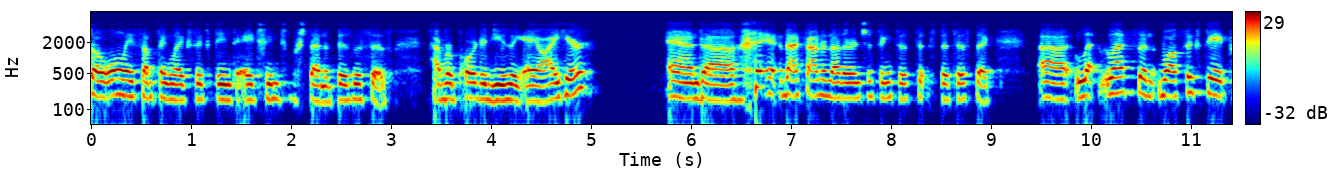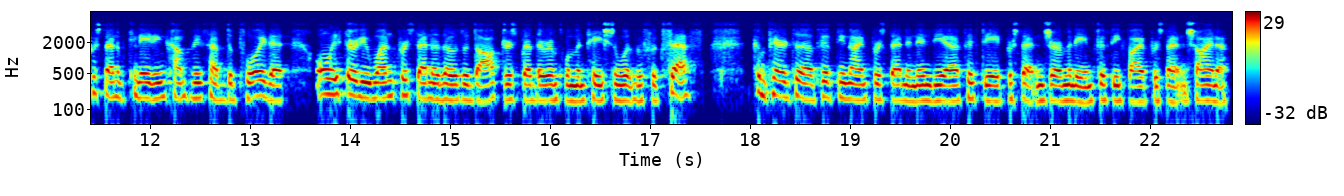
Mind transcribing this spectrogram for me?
So only something like 16 to 18 percent of businesses have reported using AI here. And, uh, and I found another interesting statistic. Uh, less than, well, 68% of Canadian companies have deployed it. Only 31% of those adopters said their implementation was a success, compared to 59% in India, 58% in Germany, and 55% in China.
